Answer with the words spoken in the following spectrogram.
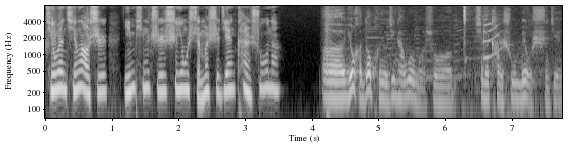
请问秦老师，您平时是用什么时间看书呢？呃，有很多朋友经常问我说，现在看书没有时间。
